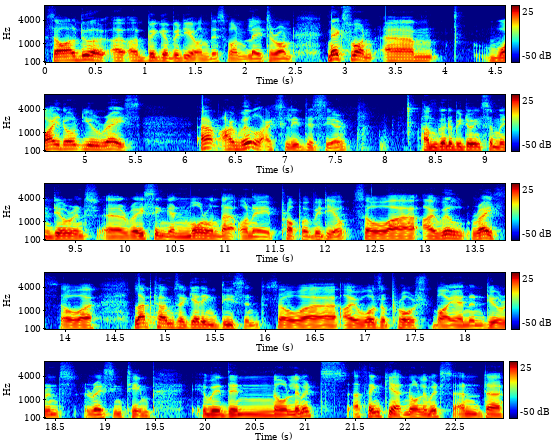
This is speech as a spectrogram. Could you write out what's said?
so I'll do a, a, bigger video on this one later on. Next one, um, why don't you race? Uh, I will actually this year. I'm going to be doing some endurance uh, racing and more on that on a proper video. So uh, I will race. So uh, lap times are getting decent. So uh, I was approached by an endurance racing team within no limits i think yeah no limits and uh,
